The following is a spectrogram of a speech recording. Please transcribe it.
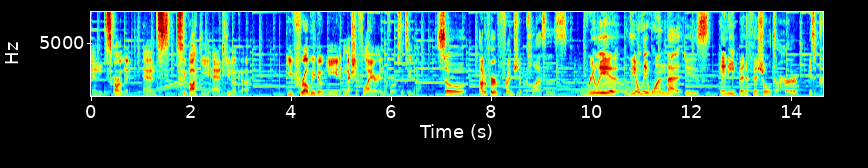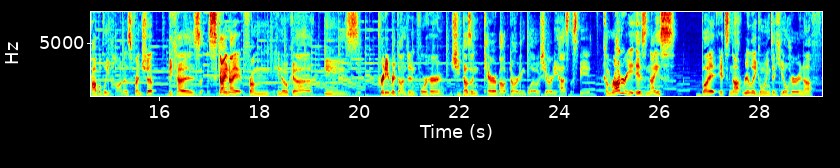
and Scarlet, and Tsubaki, and Hinoka. You probably don't need an extra flyer in the form of Setsuna. So, out of her friendship classes, really the only one that is any beneficial to her is probably Hana's friendship because Sky Knight from Hinoka is pretty redundant for her. She doesn't care about darting blow. She already has the speed. Camaraderie is nice, but it's not really going to heal her enough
